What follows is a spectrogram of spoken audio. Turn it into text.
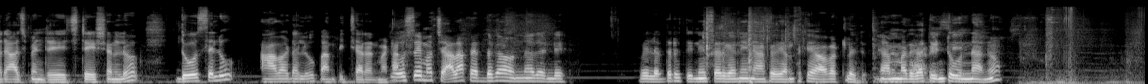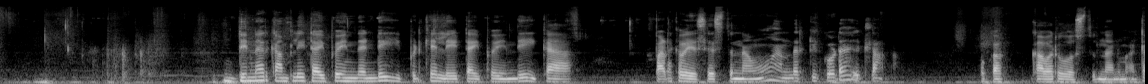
రాజమండ్రి స్టేషన్లో దోశలు ఆవడలు పంపించారనమాట దోశ ఏమో చాలా పెద్దగా ఉన్నదండి. వీళ్ళిద్దరూ తినేసారు కానీ నాకు ఎంతకీ అవ్వట్లేదు నెమ్మదిగా తింటూ ఉన్నాను. డిన్నర్ కంప్లీట్ అయిపోయిందండి. ఇప్పటికే లేట్ అయిపోయింది. ఇక పడక వేసేస్తున్నాము. అందరికీ కూడా ఇట్లా ఒక కవరు వస్తుందన్నమాట.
